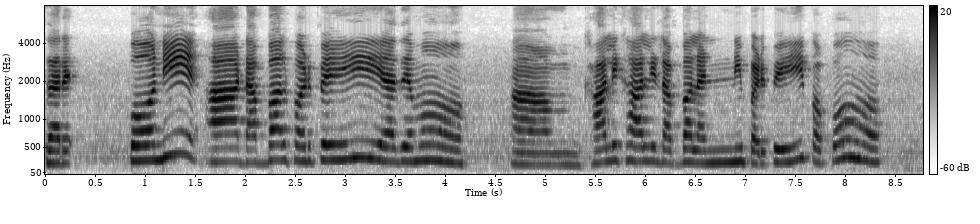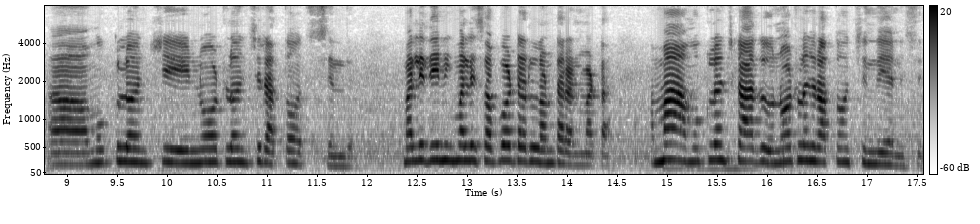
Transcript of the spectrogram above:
సరే. పోనీ ఆ డబ్బాలు పడిపోయి అదేమో ఖాళీ ఖాళీ డబ్బాలన్నీ పడిపోయి పాపం ముక్కులోంచి నోట్లోంచి రక్తం వచ్చింది మళ్ళీ దీనికి మళ్ళీ సపోర్టర్లు ఉంటారనమాట అమ్మా ముక్కులోంచి కాదు నోట్లోంచి రక్తం వచ్చింది అనేసి.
